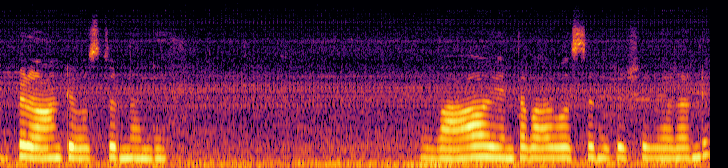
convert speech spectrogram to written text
ఇప్పుడు ఆంటీ వస్తుందండి. వా ఎంత బాగా వస్తుంది చూసి కదండి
